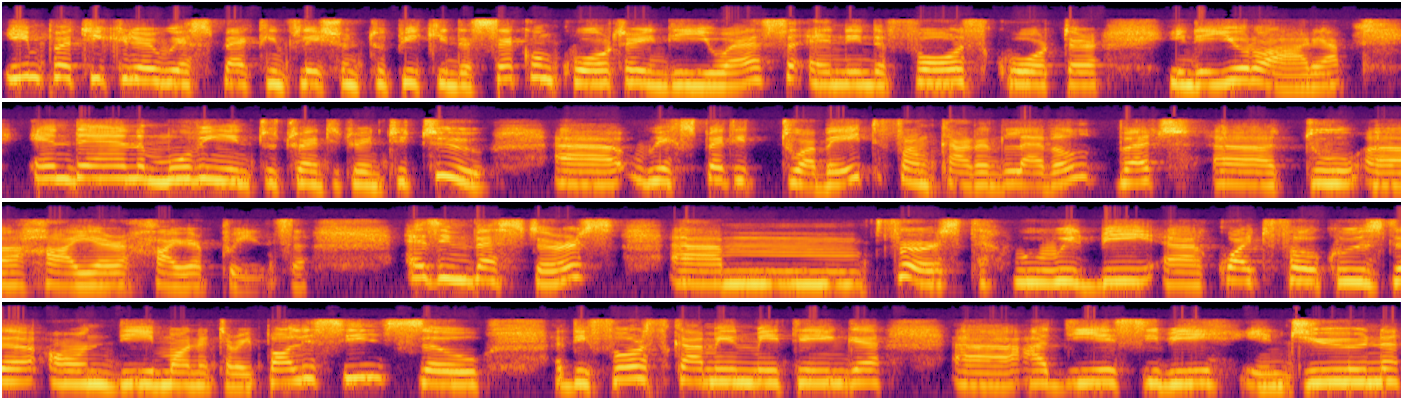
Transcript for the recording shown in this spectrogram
In particular, we expect inflation to peak in the second quarter in the US and in the fourth quarter in the euro area. And then moving into 2022, uh, we expect it to abate from current level, but uh, to uh, higher higher prints. As investors, um, first we will be uh, quite focused on the monetary policy. So the forthcoming meeting at the ECB in June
